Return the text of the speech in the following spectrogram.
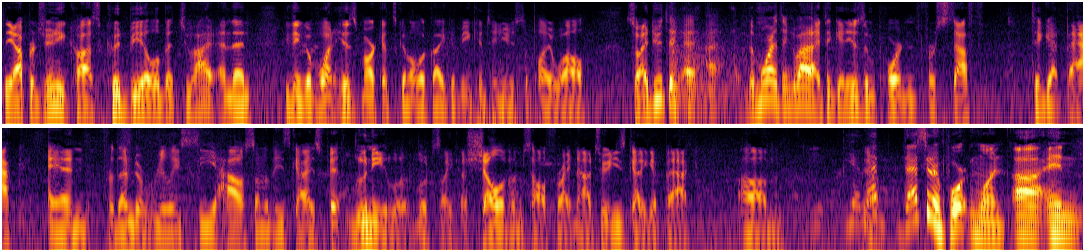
the opportunity cost could be a little bit too high, and then you think of what his market's going to look like if he continues to play well. So I do think I, I, the more I think about it, I think it is important for Steph to get back and for them to really see how some of these guys fit. Looney lo- looks like a shell of himself right now too. He's got to get back. Um, yeah, that, that's an important one, uh, and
